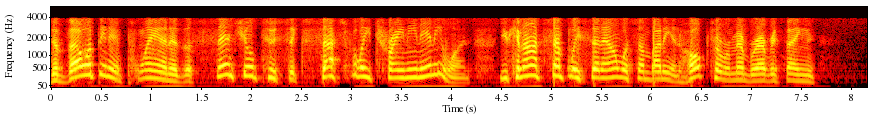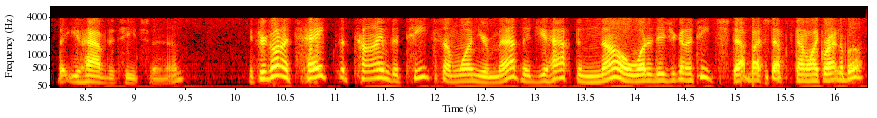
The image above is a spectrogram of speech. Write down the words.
Developing a plan is essential to successfully training anyone. You cannot simply sit down with somebody and hope to remember everything that you have to teach them. If you're going to take the time to teach someone your method, you have to know what it is you're going to teach step by step. It's kind of like writing a book.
